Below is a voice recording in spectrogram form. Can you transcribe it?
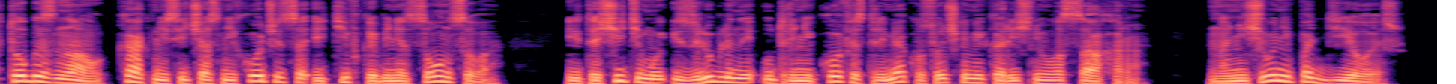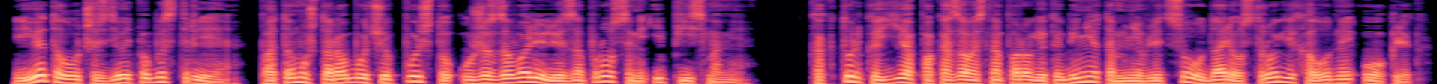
Кто бы знал, как мне сейчас не хочется идти в кабинет Солнцева и тащить ему излюбленный утренний кофе с тремя кусочками коричневого сахара. Но ничего не подделаешь. И это лучше сделать побыстрее, потому что рабочую почту уже завалили запросами и письмами. Как только я показалась на пороге кабинета, мне в лицо ударил строгий холодный оклик.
